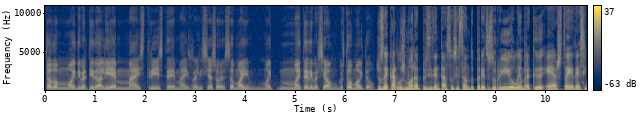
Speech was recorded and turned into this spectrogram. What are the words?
todo moi divertido, ali é máis triste, máis religioso, eso moi, moi, moita diversión, gustou moito. José Carlos Moura, presidente da Associação de Paredes do Rio, lembra que esta é a 13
